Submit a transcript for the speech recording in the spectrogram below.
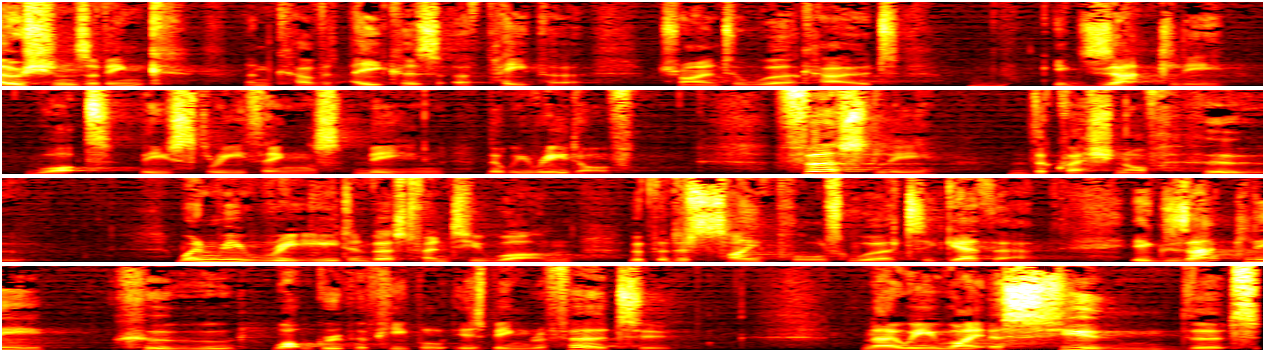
oceans of ink and covered acres of paper trying to work out exactly what these three things mean that we read of. Firstly, the question of who. when we read in verse 21 that the disciples were together, exactly who, what group of people is being referred to? Now, we might assume that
